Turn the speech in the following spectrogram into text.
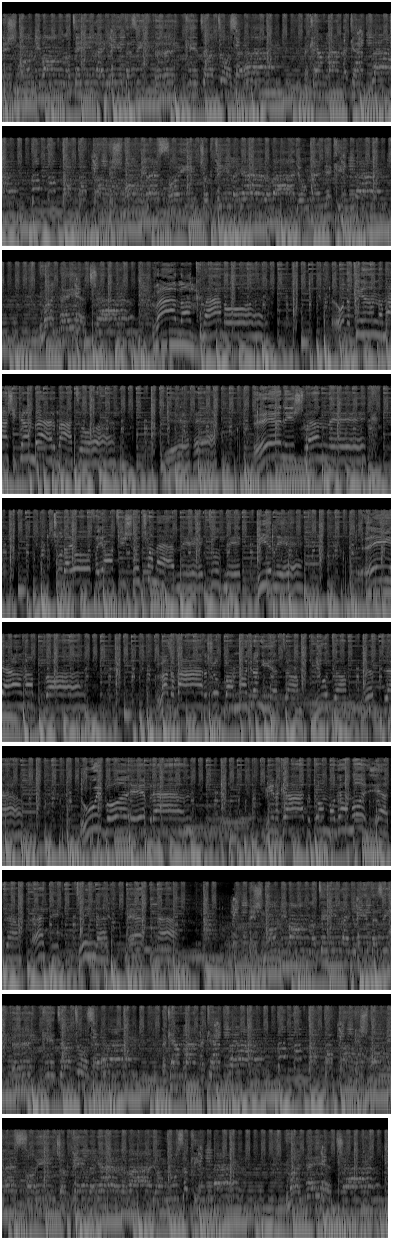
És mondd mi van, ha tényleg létezik. Örökké tartó szerelem. Nekem lenne kedvem. És mondd mi lesz, ha én csak tényleg erre vágyom Menjek innen. Vagy ne értsen. Várlak mámor Oda kinn a másik ember bátor. Yeah is lennék Csuda jó fejat is, hogyha mernék Tudnék, bírnék Éjjel-nappal Laza városokban nagyra nyíltam, nyúltam, nőttem, újból ébren. Minek átadom magam, hogy éltem, eddig tényleg miért nem? És mondd mi van, ha tényleg létezik örökké tartó szerelem, nekem lenne kedvem. És mondd mi lesz, ha én csak tényleg erre vágyom Húzzak innen, vagy ne értsen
